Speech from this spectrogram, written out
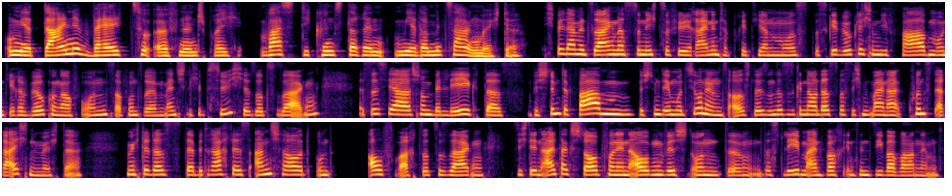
um mir deine Welt zu öffnen, sprich, was die Künstlerin mir damit sagen möchte? Ich will damit sagen, dass du nicht so viel reininterpretieren musst. Es geht wirklich um die Farben und ihre Wirkung auf uns, auf unsere menschliche Psyche sozusagen. Es ist ja schon belegt, dass bestimmte Farben bestimmte Emotionen in uns auslösen. Und das ist genau das, was ich mit meiner Kunst erreichen möchte. Ich möchte, dass der Betrachter es anschaut und aufwacht sozusagen, sich den Alltagsstaub von den Augen wischt und ähm, das Leben einfach intensiver wahrnimmt.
